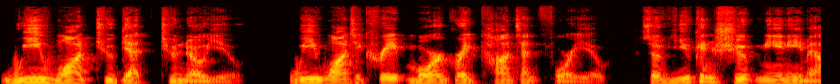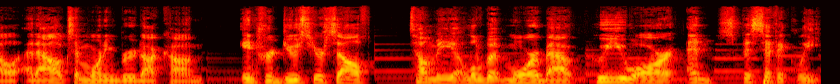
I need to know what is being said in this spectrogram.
We want to get to know you. We want to create more great content for you. So if you can shoot me an email at alex at morningbrew.com, introduce yourself, tell me a little bit more about who you are and specifically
